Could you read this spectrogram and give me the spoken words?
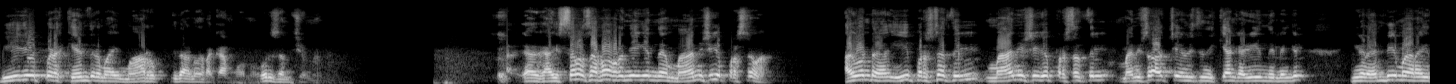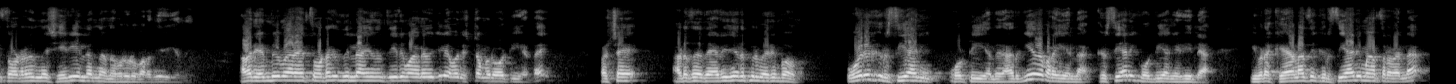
ബി ജെ പിയുടെ കേന്ദ്രമായി മാറും. ഇതാണ് നടക്കാൻ പോകുന്നത്. ഒരു സംശയം ക്രൈസ്തവ സഭ പറഞ്ഞിരിക്കുന്ന മാനുഷിക പ്രശ്നമാണ്. അതുകൊണ്ട് ഈ പ്രശ്നത്തിൽ മാനുഷിക പ്രശ്നത്തിൽ മനുഷ്യാക്ഷി അനുസരിച്ച് നിൽക്കാൻ കഴിയുന്നില്ലെങ്കിൽ നിങ്ങൾ എം പിമാരായി തുടരുന്നത് ശരിയല്ലെന്നാണ് അവരോട് പറഞ്ഞിരിക്കുന്നത്. അവർ എം പിമാരായി തുടരുന്നില്ല എന്ന് തീരുമാനമെങ്കിൽ അവർ ഇഷ്ടം പോലെ വോട്ട് ചെയ്യട്ടെ. പക്ഷേ അടുത്ത തെരഞ്ഞെടുപ്പിൽ വരുമ്പോൾ ഒരു ക്രിസ്ത്യാനി വോട്ട് ചെയ്യല്ല. വർഗീയത പറയല്ല. ക്രിസ്ത്യാനിക്ക് വോട്ട് ചെയ്യാൻ കഴിയില്ല. ഇവിടെ കേരളത്തിൽ ക്രിസ്ത്യാനി മാത്രമല്ല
